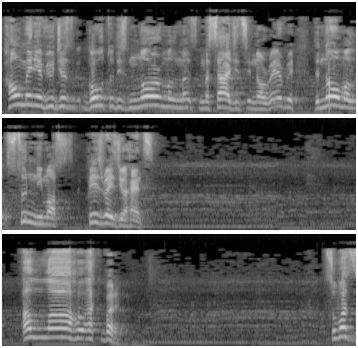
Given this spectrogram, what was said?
How many of you just go to these normal mas masajids in Norway, every, the normal Sunni mosques? Please raise your hands. Allahu Akbar. So what's,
